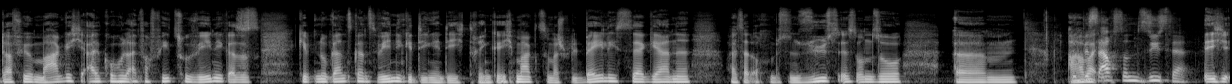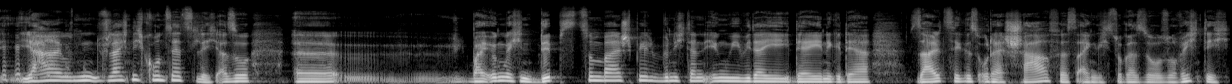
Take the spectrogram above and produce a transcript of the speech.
dafür mag ich Alkohol einfach viel zu wenig. Also es gibt nur ganz, ganz wenige Dinge, die ich trinke. Ich mag zum Beispiel Baileys sehr gerne, weil es halt auch ein bisschen süß ist und so. Ähm, Du aber bist auch so ein Süßer. ich, ja, vielleicht nicht grundsätzlich. Also äh, bei irgendwelchen Dips zum Beispiel bin ich dann irgendwie wieder derjenige, der salziges oder scharfes, eigentlich sogar so, so richtig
